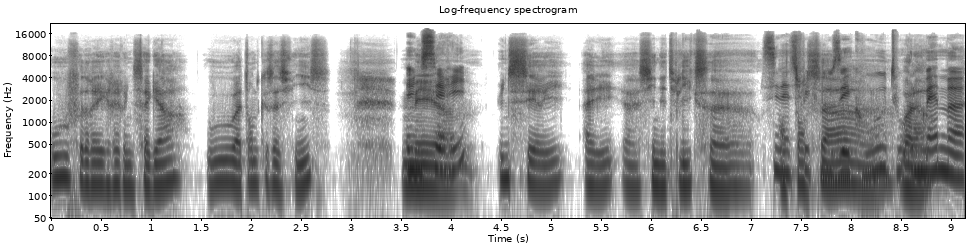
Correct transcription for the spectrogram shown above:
ou faudrait écrire une saga, ou attendre que ça se finisse. une série Une série Allez, euh, si Netflix, euh, si Netflix nous écoute, ou même, euh,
